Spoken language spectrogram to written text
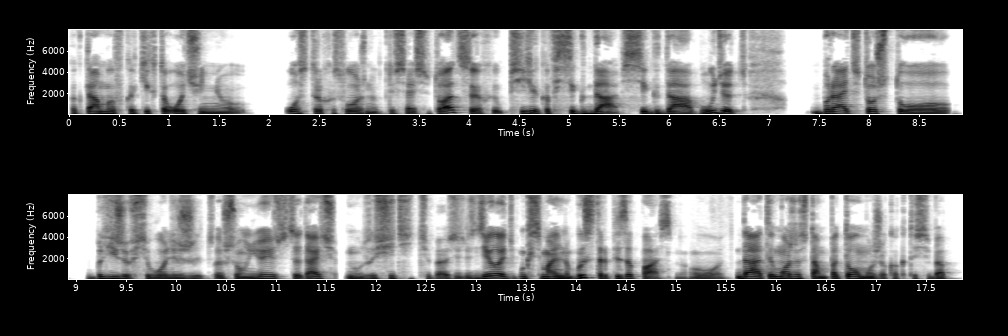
когда мы в каких-то очень острых и сложных для себя ситуациях психика всегда, всегда будет брать то, что ближе всего лежит. Потому что у нее есть задача ну, защитить тебя, сделать максимально быстро, безопасно. Вот. Да, ты можешь там потом уже как-то себя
